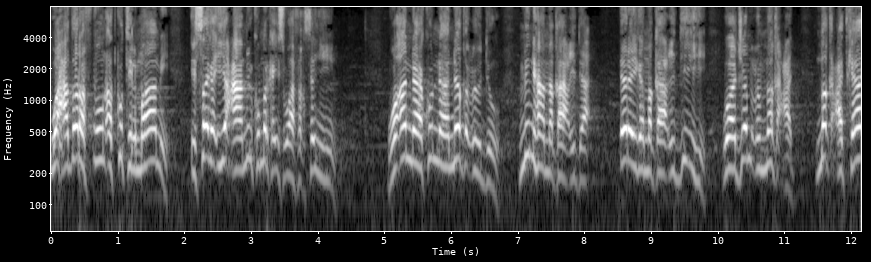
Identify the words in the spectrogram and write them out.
Waxa daraf uun ad ku tilmaami isaga iyo caamilku markay iswaafaqsan yihiin. Wa annaa kunnaa naqcudu minhaa maqaacida ereyga maqaacidiihi waa jamcu maqcad maqcadkaa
